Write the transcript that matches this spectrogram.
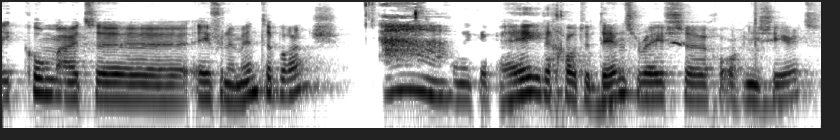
ik kom uit de evenementenbranche. Ah. En ik heb hele grote dance raves georganiseerd.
